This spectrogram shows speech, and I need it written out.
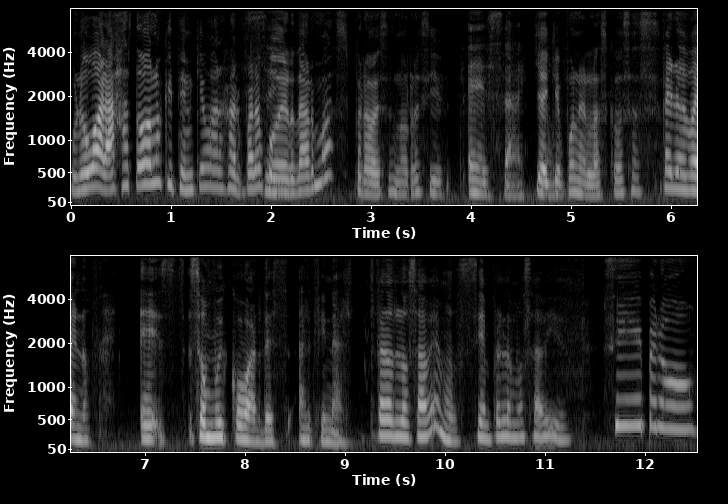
uno baraja todo lo que tiene que barajar para sí. poder dar más, pero a veces no recibe. Exacto. Y hay que poner las cosas. Pero bueno, eh, son muy cobardes al final, pero lo sabemos, siempre lo hemos sabido. Sí, pero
